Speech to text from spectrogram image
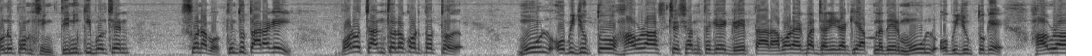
অনুপম সিং, তিনি কি বলছেন? শোনাবো, কিন্তু তার আগেই বড় চাঞ্চল্যকর তথ্য। মূল অভিযুক্ত হাওড়া স্টেশন থেকে গ্রেপ্তার। আবার একবার জানিয়ে রাখি আপনাদের, মূল অভিযুক্তকে হাওড়া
